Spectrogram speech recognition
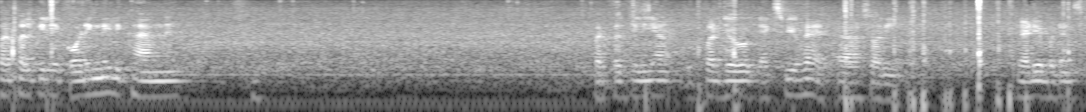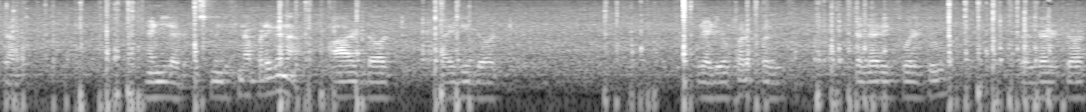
पर्पल के लिए कोडिंग नहीं लिखा है हमने। पर्पल के लिए ऊपर जो एक्स व्यू है सॉरी रेडियो बटन्स का हैंडलर उसमें लिखना पड़ेगा ना R dot I D dot radio purple colour equal to colour dot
